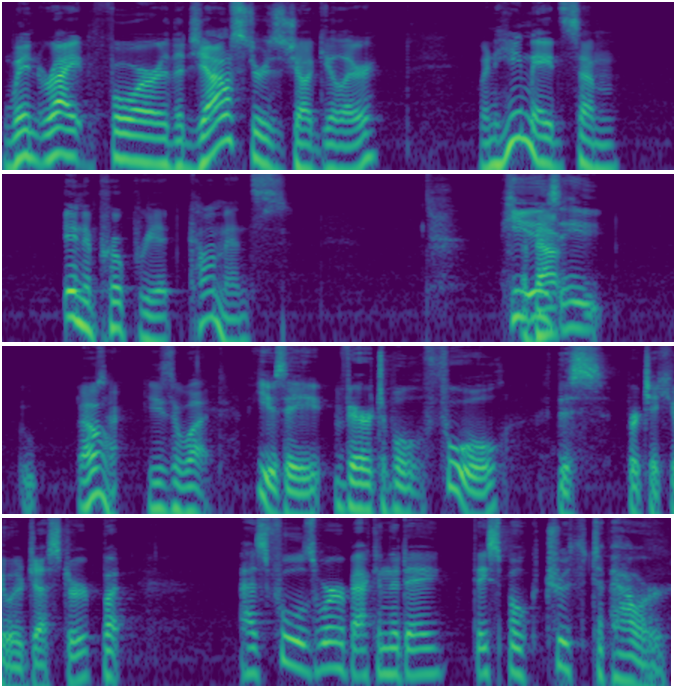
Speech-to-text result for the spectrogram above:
went right for the jouster's jugular when he made some inappropriate comments. He About- is a Oh, Sorry. he's a what? he is a veritable fool, this particular jester, but as fools were back in the day, they spoke truth to power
